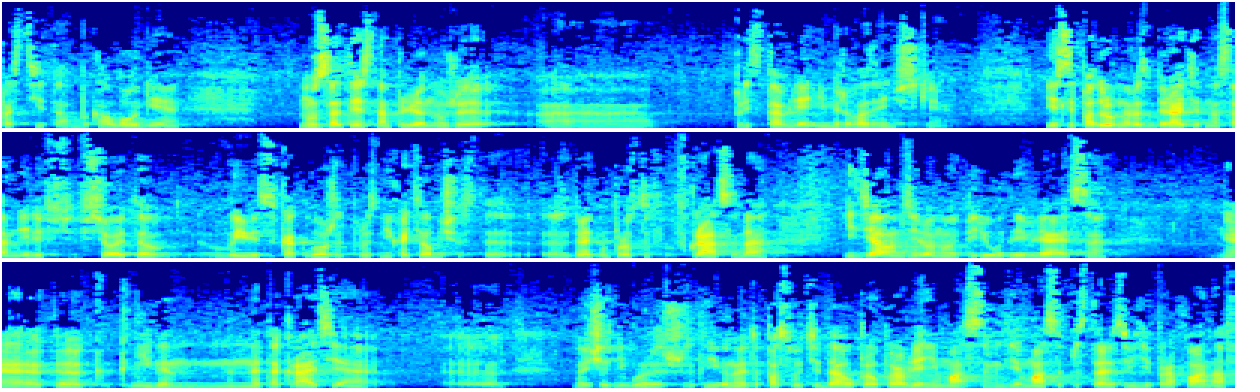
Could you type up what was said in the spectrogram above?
постит об экологии, ну, соответственно, определенно уже э, представления мировоззренческие. Если подробно разбирать, это на самом деле все это выявится как ложность, просто не хотел бы сейчас это разбирать, но просто вкратце, да, идеалом зеленого периода является э, книга «Нетократия», э, ну, сейчас не будем что это книга, но это, по сути, да, управление массами, где массы представляются в виде профанов,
